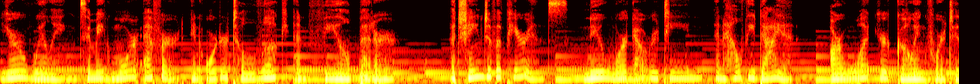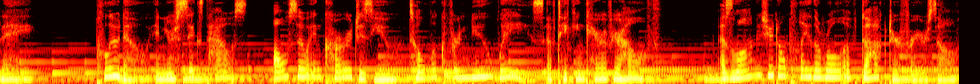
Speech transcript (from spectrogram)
You're willing to make more effort in order to look and feel better. A change of appearance, new workout routine, and healthy diet are what you're going for today. Pluto in your sixth house also encourages you to look for new ways of taking care of your health. As long as you don't play the role of doctor for yourself,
